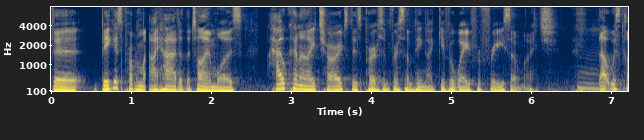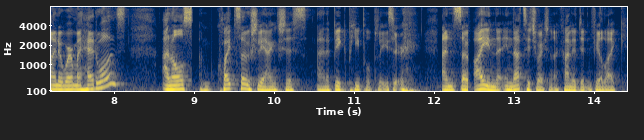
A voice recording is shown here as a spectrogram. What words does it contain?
the biggest problem I had at the time was how can I charge this person for something I give away for free so much? Mm. That was kind of where my head was. And also, I'm quite socially anxious and a big people pleaser. And so, I in, the, in that situation, I kind of didn't feel like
